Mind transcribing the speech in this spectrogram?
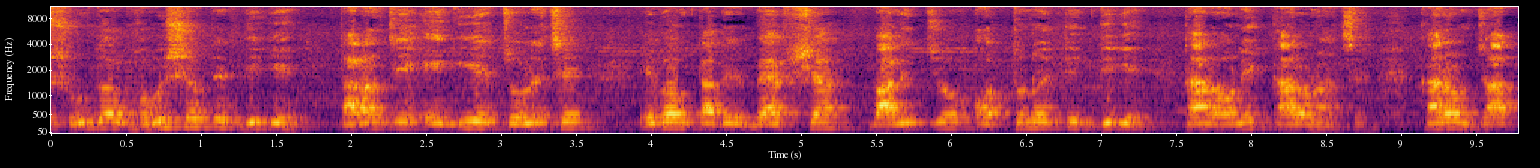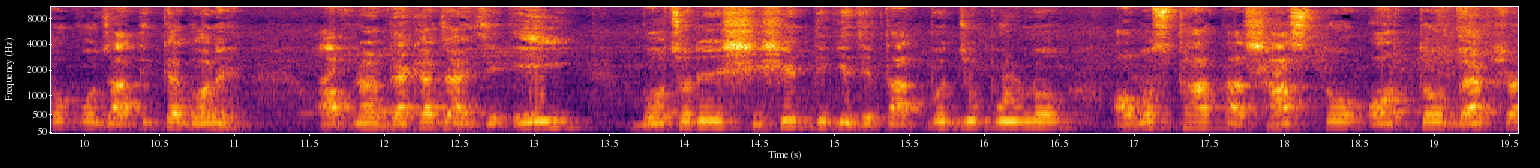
সুন্দর ভবিষ্যতের দিকে তারা যে এগিয়ে চলেছে এবং তাদের ব্যবসা, বাণিজ্য, অর্থনৈতিক দিকে তার অনেক কারণ আছে। কারণ জাতক ও জাতিকাগণে আপনার দেখা যায় যে এই বছরের শেষের দিকে যে তাৎপর্যপূর্ণ অবস্থা, তার স্বাস্থ্য, অর্থ, ব্যবসা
